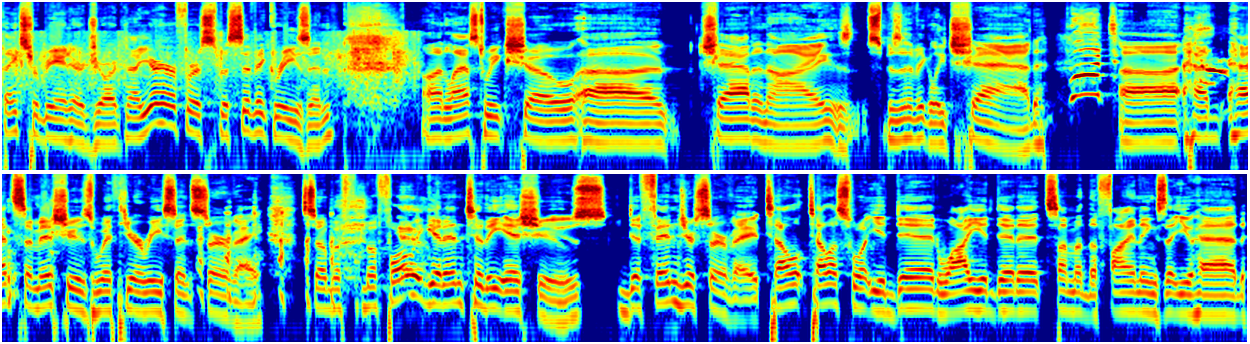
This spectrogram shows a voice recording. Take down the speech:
Thanks for being here, George. Now, you're here for a specific reason. On last week's show, uh, Chad and I, specifically Chad, What? uh, had had some issues with your recent survey. So bef- before we get into the issues, defend your survey. Tell tell us what you did, why you did it, some of the findings that you had,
